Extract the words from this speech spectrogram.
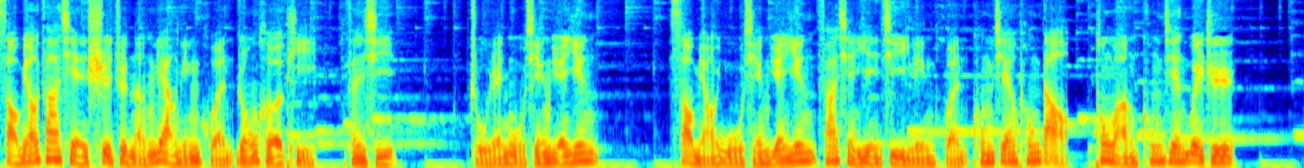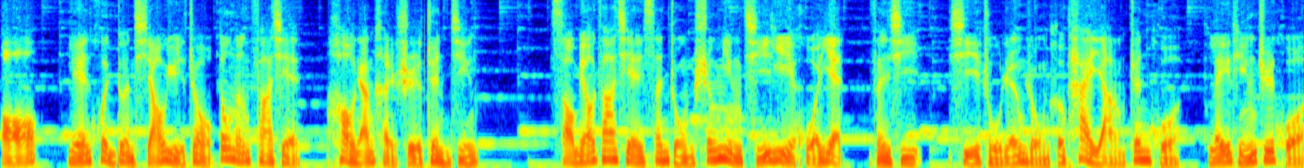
扫描发现是之能量灵魂融合体分析，主人五行元婴，扫描五行元婴发现印记灵魂空间通道通往空间未知，哦。连混沌小宇宙都能发现，浩然很是震惊。扫描发现三种生命奇异火焰，分析系主人融合太阳真火、雷霆之火、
